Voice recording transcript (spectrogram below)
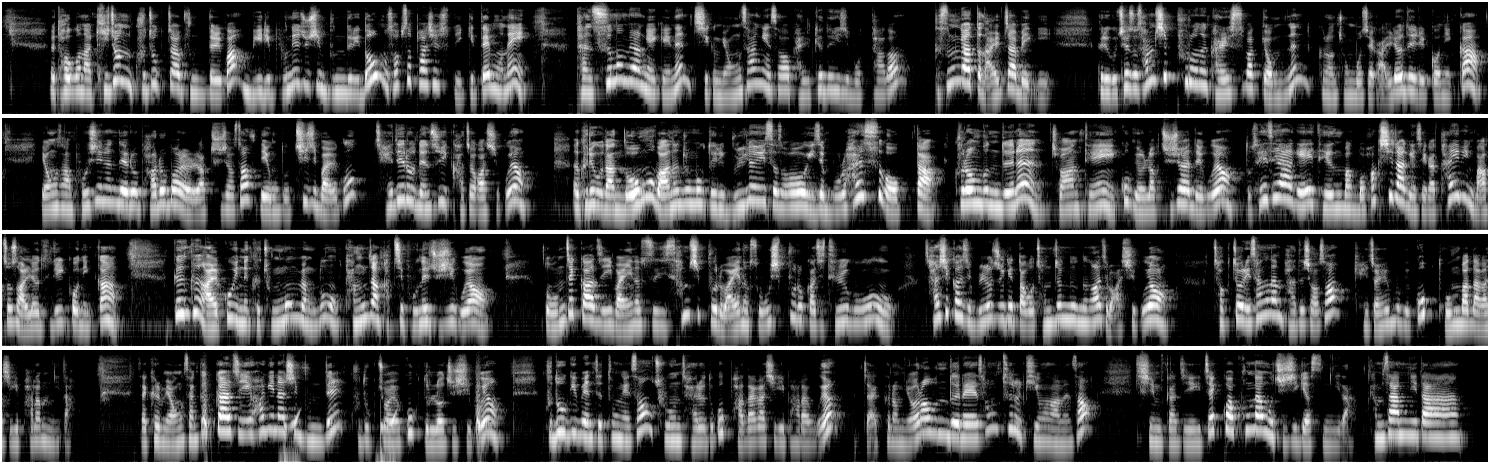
더구나 기존 구독자분들과 미리 보내주신 분들이 너무 섭섭하실 수도 있기 때문에 단 20명에게는 지금 영상에서 밝혀드리지 못하던 그 숨겨왔던 알짜배기 그리고 최소 30%는 갈 수밖에 없는 그런 정보 제가 알려드릴 거니까 영상 보시는 대로 바로바로 연락 주셔서 내용 놓치지 말고 제대로 된 수익 가져가시고요. 아, 그리고 난 너무 많은 종목들이 물려 있어서 이제 뭘 할 수가 없다. 그런 분들은 저한테 꼭 연락 주셔야 되고요. 또 세세하게 대응 방법 확실하게 제가 타이밍 맞춰서 알려드릴 거니까 끙끙 앓고 있는 그 종목명도 당장 같이 보내주시고요. 또 언제까지 마이너스 30% 마이너스 50%까지 들고 자식까지 물려주겠다고 전전긍긍 하지 마시고요. 적절히 상담 받으셔서 계좌 회복에 꼭 도움받아 가시기 바랍니다. 자, 그럼 영상 끝까지 확인하신 분들 구독, 좋아요 꼭 눌러주시고요. 구독 이벤트 통해서 좋은 자료도 꼭 받아가시기 바라고요. 자, 그럼 여러분들의 성투를 기원하면서 지금까지 잭과 콩나무 주식이었습니다. 감사합니다.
